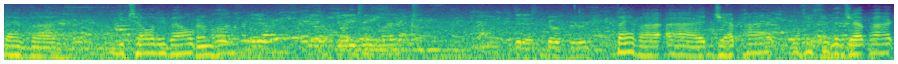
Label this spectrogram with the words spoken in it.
They have the utility belt. Uh-huh. Did it go through? They have a, a jetpack. Did you see the jetpack?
